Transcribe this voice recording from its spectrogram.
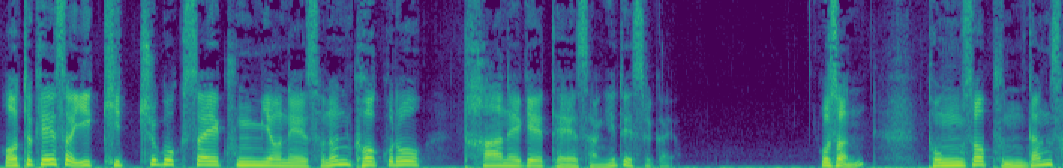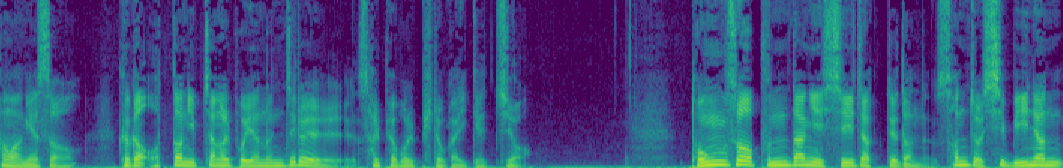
어떻게 해서 이 기축옥사의 국면에서는 거꾸로 탄핵의 대상이 됐을까요? 우선 동서 분당 상황에서 그가 어떤 입장을 보였는지를 살펴볼 필요가 있겠죠. 동서 분당이 시작되던 선조 12년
